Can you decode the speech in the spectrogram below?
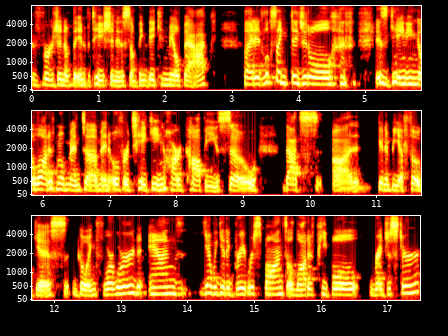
version of the invitation is something they can mail back but it looks like digital is gaining a lot of momentum and overtaking hard copies. So that's uh, going to be a focus going forward. And yeah, we get a great response. A lot of people register,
